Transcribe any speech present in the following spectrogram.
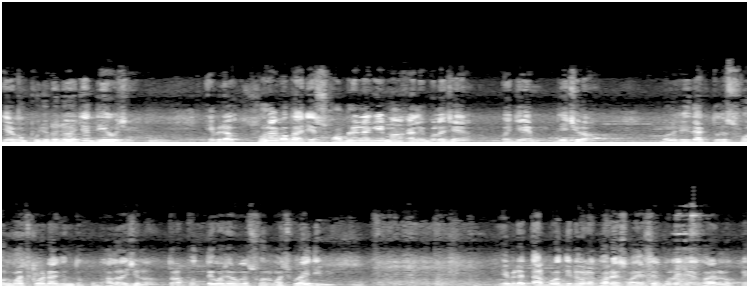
যেরকম পুজো টুজো হয়েছে দিয়েওছে। এবারে শোনা কথা যে, স্বপ্নে নাকি মা কালী বলেছে, ওই যে দিয়েছিল, বলেছে দেখ, তোদের শোল মাছ পোড়াটা কিন্তু খুব ভালো হয়েছিল, তোরা প্রত্যেক বছর আমাকে শোল মাছ পোড়াই দিবি। এবারে তারপর দিনে ওরা ঘরে সবাই এসে বলেছে ঘরের লোককে।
